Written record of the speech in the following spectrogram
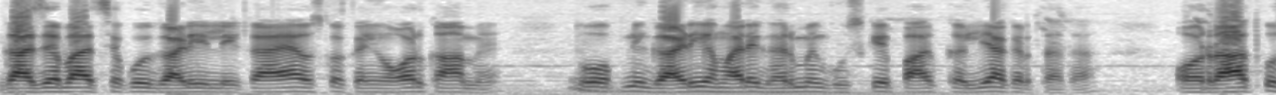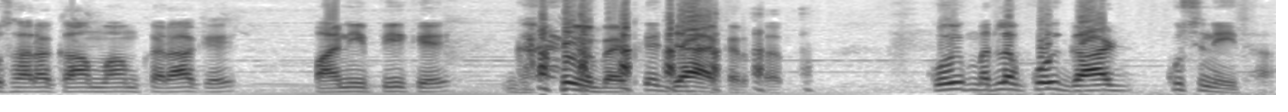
गाजियाबाद से कोई गाड़ी लेकर आया उसका कहीं और काम है तो अपनी गाड़ी हमारे घर में घुस के पार्क कर लिया करता था और रात को सारा काम वाम करा के पानी पी के गाड़ी में बैठ के जाया करता था। कोई मतलब कोई गार्ड कुछ नहीं था।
